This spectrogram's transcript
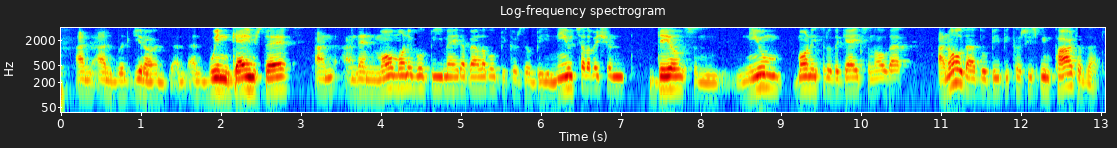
and, and you know and, and win games there. And and then more money will be made available because there'll be new television deals and new money through the gates and all that. And all that will be because he's been part of that.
